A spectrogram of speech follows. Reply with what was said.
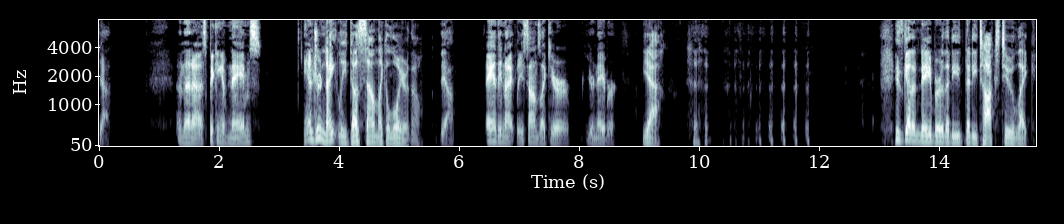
Yeah. And then, uh speaking of names, Andrew Knightley does sound like a lawyer though. yeah, Andy Knightley sounds like your your neighbor. Yeah. He's got a neighbor that he that he talks to like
